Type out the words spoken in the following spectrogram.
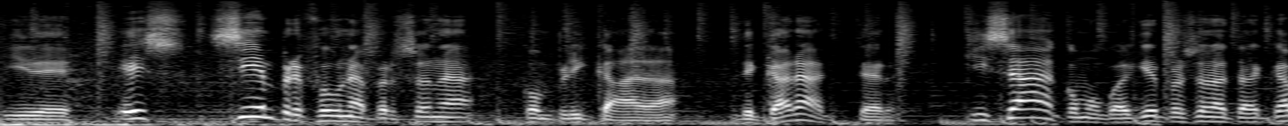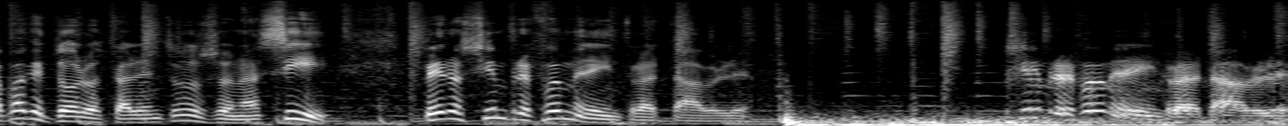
y de... Es, siempre fue una persona complicada, de carácter. Quizá, como cualquier persona, capaz que todos los talentosos son así, pero siempre fue medio intratable. Siempre fue medio intratable.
